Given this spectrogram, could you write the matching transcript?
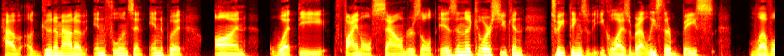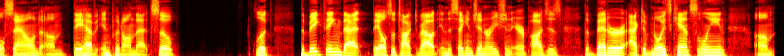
have a good amount of influence and input on what the final sound result is. And of course, you can tweak things with the equalizer, but at least their base level sound, um, they have input on that. So, look, the big thing that they also talked about in the second generation AirPods is the better active noise canceling. Um,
